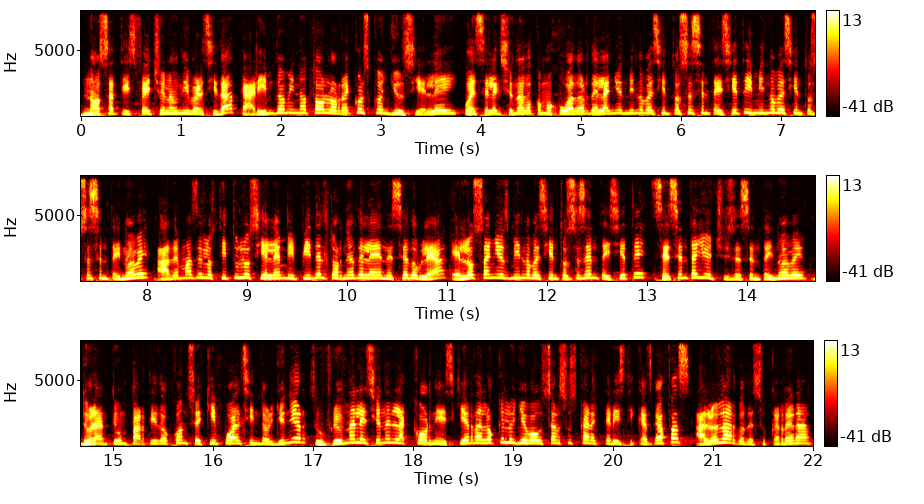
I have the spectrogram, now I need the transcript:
No satisfecho en la universidad, Karim dominó todos los récords con UCLA. Fue seleccionado como jugador del año en 1967 y 1969, además de los títulos y el MVP del torneo de la NCAA en los años 1967, 68 y 69. Durante un partido con su equipo Alcindor Jr., sufrió una lesión en la córnea izquierda, lo que lo llevó a usar sus características gafas a lo largo de su carrera.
